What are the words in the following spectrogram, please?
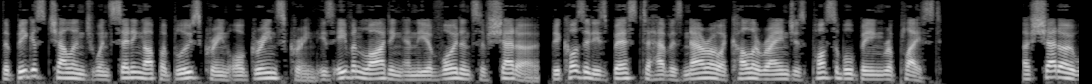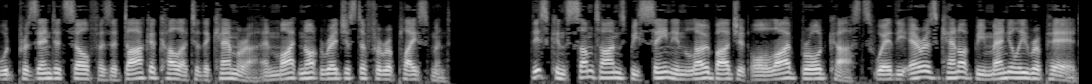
The biggest challenge when setting up a blue screen or green screen is even lighting and the avoidance of shadow, because it is best to have as narrow a color range as possible being replaced. A shadow would present itself as a darker color to the camera and might not register for replacement. This can sometimes be seen in low-budget or live broadcasts where the errors cannot be manually repaired.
